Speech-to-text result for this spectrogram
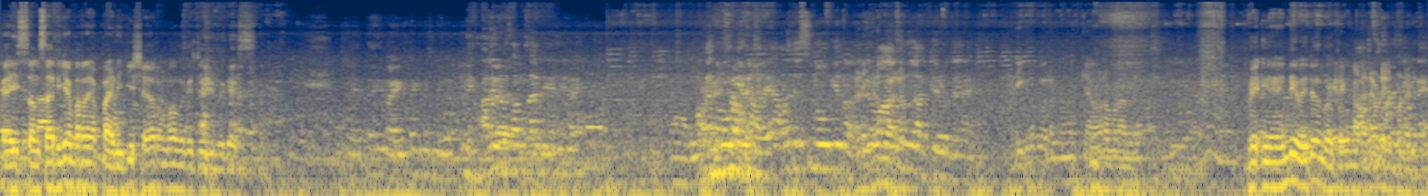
ഗൈസ് സംസാരിക്കാൻ പറഞ്ഞ പഠിക്ക് ഷെയർ ഉണ്ടോ എന്നൊക്കെ ചെയ്യുന്നു ഗൈസ്. വേണ്ടി വരുമെന്നോ തോന്നുന്നു.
